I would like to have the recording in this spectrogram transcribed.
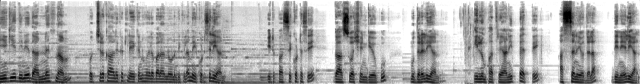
මියගේ දිනේ දන්නත් නම් කොච්චර කාලෙකට ලේකන හොල බලන්න ඕනද කියලා මේ කොටස ලියන්න. ඊට පස්සෙ කොටසේ ගාස්සු වශයෙන් ගෙවපු මුදල ලියන්න. ඉල්ලුම් පත්‍රයානිත් පැත්තේ අස්සන යොදලා දිනේ ලියන්න.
